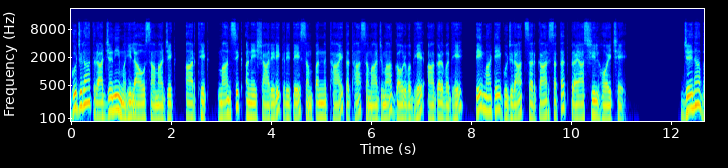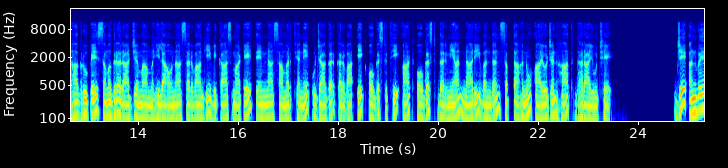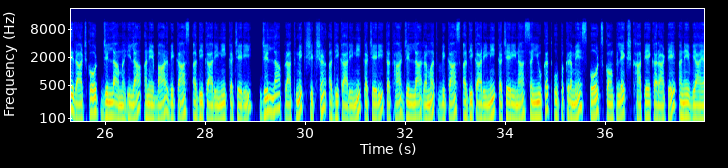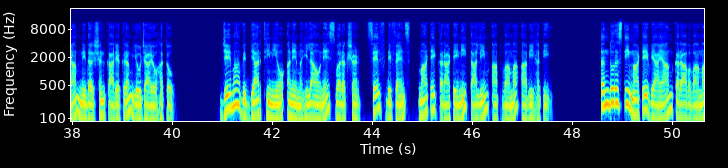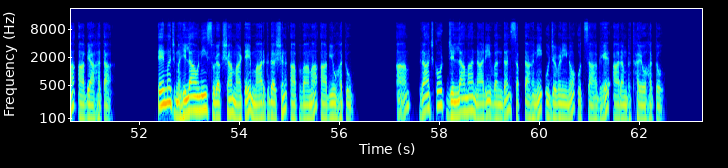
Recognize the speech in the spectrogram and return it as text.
ગુજરાત રાજ્યની મહિલાઓ સામાજિક, આર્થિક, માનસિક અને શારીરિક રીતે સંપન્ન થાય તથા સમાજમાં ગૌરવભેર આગળ વધે તે માટે ગુજરાત સરકાર સતત પ્રયાસશીલ હોય છે. જેના ભાગરૂપે સમગ્ર રાજ્યમાં મહિલાઓના સર્વાંગી વિકાસ માટે તેમના સામર્થ્યને ઉજાગર કરવા એક ઓગસ્ટથી આઠ ઓગસ્ટ દરમિયાન નારી વંદન સપ્તાહનું આયોજન હાથ ધરાયું છે. જે અન્વયે રાજકોટ જિલ્લા મહિલા અને બાળ વિકાસ અધિકારીની કચેરી, જિલ્લા પ્રાથમિક શિક્ષણ અધિકારીની કચેરી તથા જિલ્લા રમત વિકાસ અધિકારીની કચેરીના સંયુક્ત ઉપક્રમે સ્પોર્ટ્સ કોમ્પ્લેક્ષ ખાતે કરાટે અને વ્યાયામ નિદર્શન કાર્યક્રમ યોજાયો હતો. જેમાં વિદ્યાર્થીનીઓ અને મહિલાઓને સ્વરક્ષણ, સેલ્ફ ડિફેન્સ માટે કરાટેની તાલીમ આપવામાં આવી હતી. તંદુરસ્તી માટે વ્યાયામ કરાવવામાં આવ્યા હતા. તેમજ મહિલાઓની સુરક્ષા માટે માર્ગદર્શન આપવામાં આવ્યું હતું. આમ, રાજકોટ જિલ્લામાં નારી વંદન સપ્તાહની ઉજવણીનો ઉત્સાહભેર આરંભ થયો હતો.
